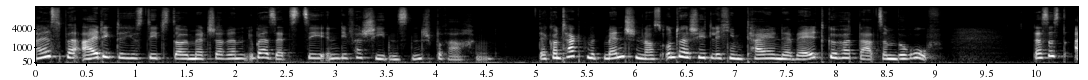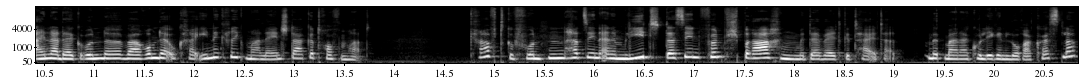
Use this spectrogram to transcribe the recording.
Als beeidigte Justizdolmetscherin übersetzt sie in die verschiedensten Sprachen. Der Kontakt mit Menschen aus unterschiedlichen Teilen der Welt gehört da zum Beruf. Das ist einer der Gründe, warum der Ukraine-Krieg Marlene stark getroffen hat. Kraft gefunden hat sie in einem Lied, das sie in fünf Sprachen mit der Welt geteilt hat. Mit meiner Kollegin Laura Köstler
